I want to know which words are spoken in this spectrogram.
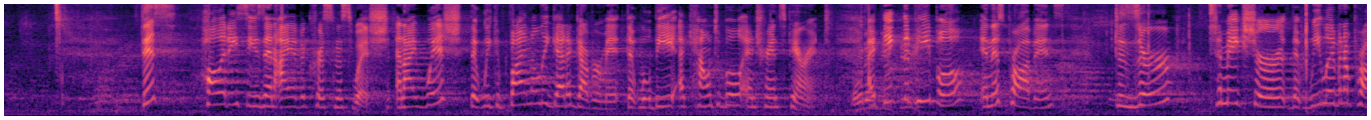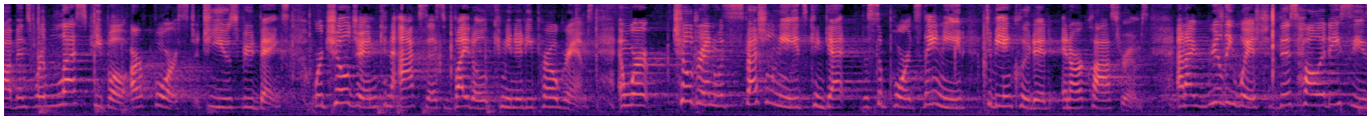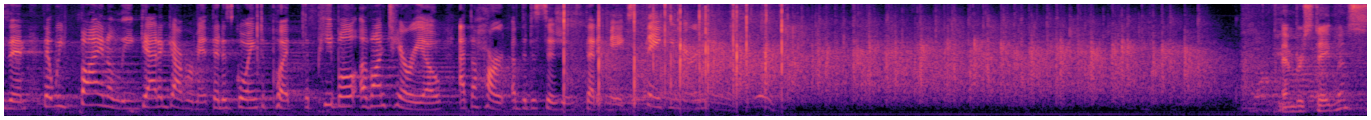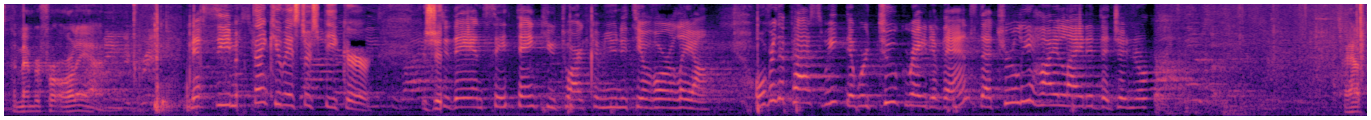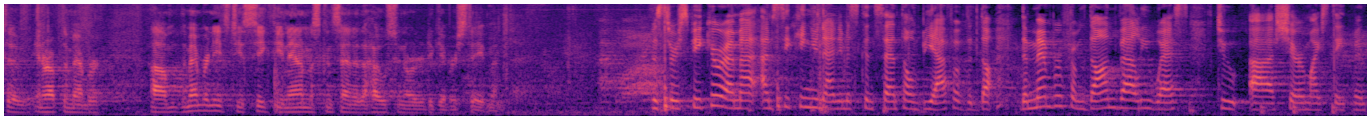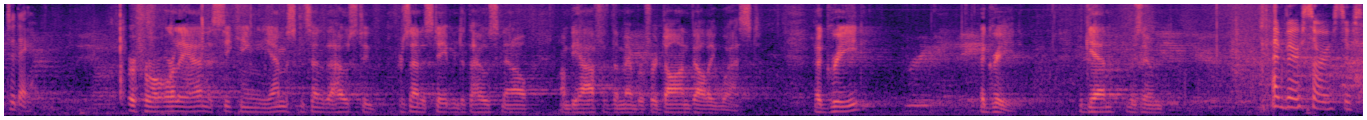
This holiday season, I have a Christmas wish, and I wish that we could finally get a government that will be accountable and transparent. I think the people in this province deserve to make sure that we live in a province where less people are forced to use food banks, where children can access vital community programs, and where children with special needs can get the supports they need to be included in our classrooms. And I really wish this holiday season that we finally get a government that is going to put the people of Ontario at the heart of the decisions that it makes. Thank you very much. Member Statements. The member for Orléans. Merci. Thank you, Mr. Speaker. Today and say thank you to our community of Orléans. Over the past week, there were two great events that truly highlighted the general. I have to interrupt the member. Um, the member needs to seek the unanimous consent of the House in order to give her statement. Mr. Speaker, I'm, uh, I'm seeking unanimous consent on behalf of the, the member from Don Valley West to uh, share my statement today. Member for Orléans is seeking the unanimous consent of the House to present a statement to the House now on behalf of the member for Don Valley West. Agreed? Agreed. Agreed. Again, resume. I'm very sorry, Mr.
